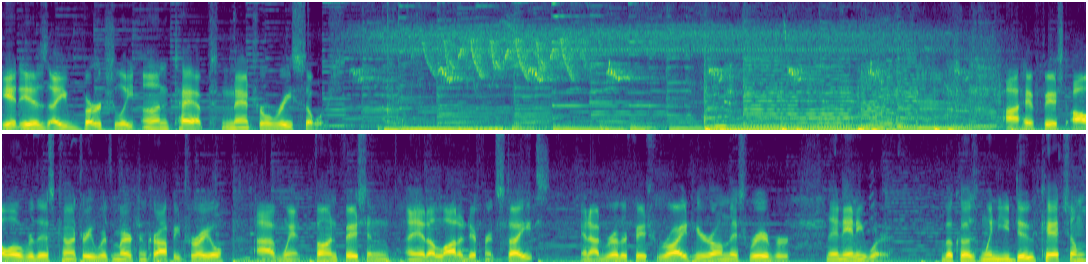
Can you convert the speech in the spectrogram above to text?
It is a virtually untapped natural resource. I have fished all over this country with American Crappie Trail. I went fun fishing at a lot of different states, and I'd rather fish right here on this river than anywhere. Because when you do catch them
